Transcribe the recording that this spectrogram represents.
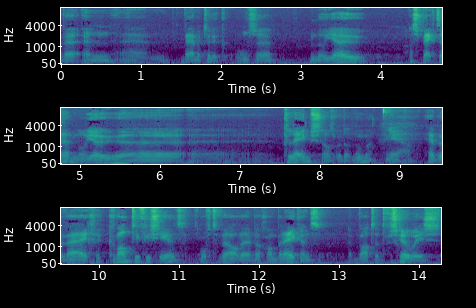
we een, ehm, we hebben natuurlijk onze milieuaspecten, milieu eh, eh, claims, zoals we dat noemen, Ja. hebben wij gekwantificeerd. Oftewel, we hebben gewoon berekend wat het verschil is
